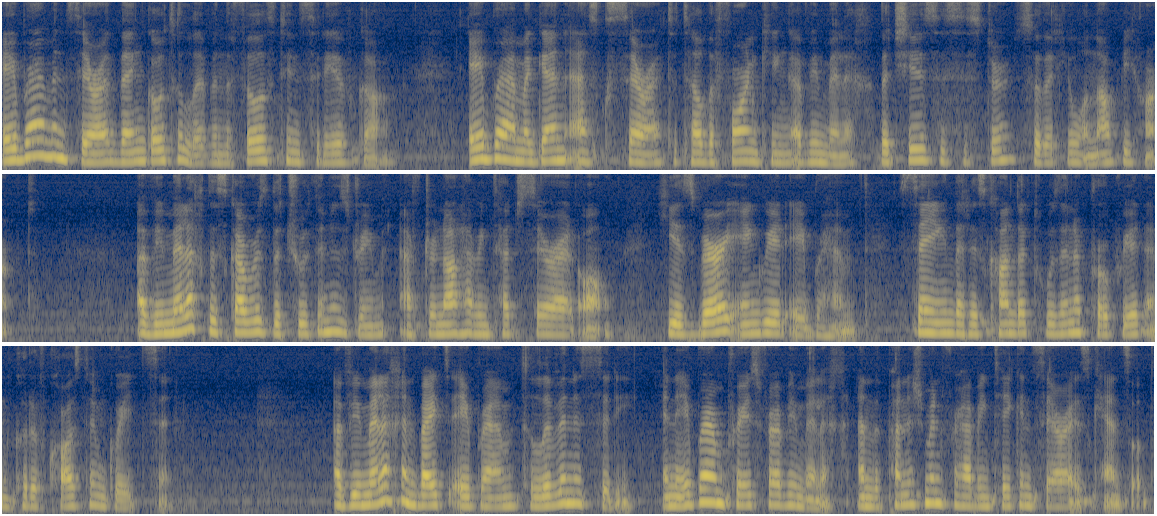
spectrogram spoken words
Abraham and Sarah then go to live in the Philistine city of Gal. Abraham again asks Sarah to tell the foreign king Avimelech that she is his sister so that he will not be harmed. Avimelech discovers the truth in his dream after not having touched Sarah at all. He is very angry at Abraham, saying that his conduct was inappropriate and could have caused him great sin. Avimelech invites Abraham to live in his city, and Abraham prays for Avimelech, and the punishment for having taken Sarah is cancelled.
